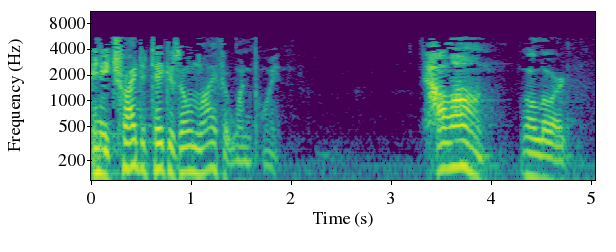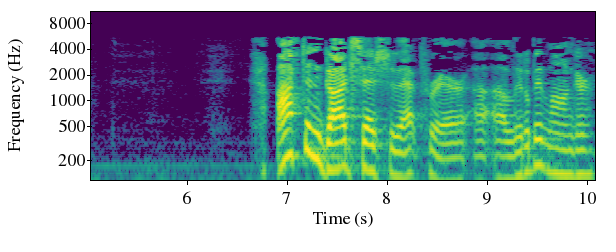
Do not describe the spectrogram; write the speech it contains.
And he tried to take his own life at one point. How long, O oh Lord? Often God says to that prayer, a, a little bit longer.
